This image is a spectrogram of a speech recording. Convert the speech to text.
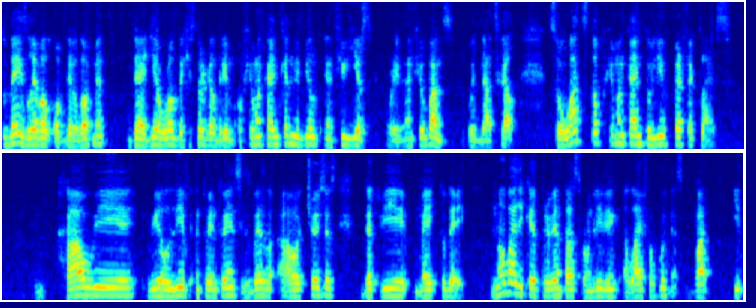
today's level of development, the ideal world, the historical dream of humankind can be built in a few years or even a few months with God's help. So what stops humankind to live perfect lives? how we will live in 2020 is based on our choices that we make today. Nobody can prevent us from living a life of goodness, but it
